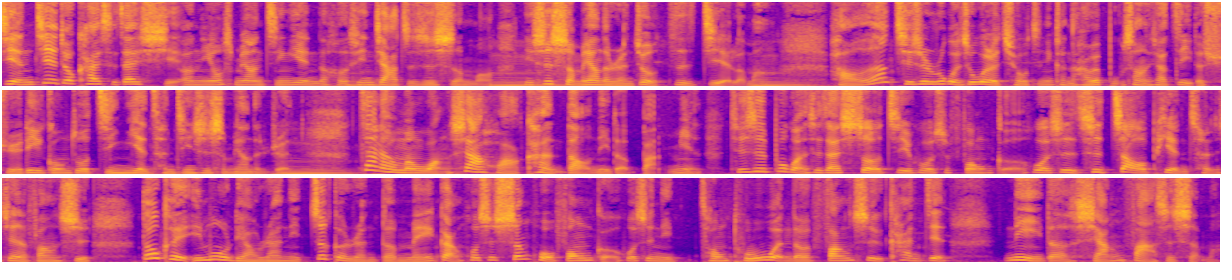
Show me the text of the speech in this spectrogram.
简介就开始在写，呃，你有什么样的经验，你的核心价值是什么，嗯、你是什么样的人，就有自介了嘛。嗯、好，那其实如果你是为了求职，你可能还会补上一下自己的学历、工作经验，曾经是什么样的人。嗯、再来，我们往下滑，看到你的版面，其实不管是在设计，或者是风格，或者是是照片呈现的方式，都可以一目了然你这个人的美感，或是生活风格，或是你从图文的方式看见。你的想法是什么？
